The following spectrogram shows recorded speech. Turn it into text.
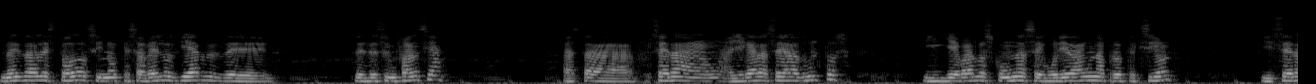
no es darles todo, sino que saberlos guiar desde, desde su infancia hasta ser a, llegar a ser adultos y llevarlos con una seguridad, una protección y ser,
